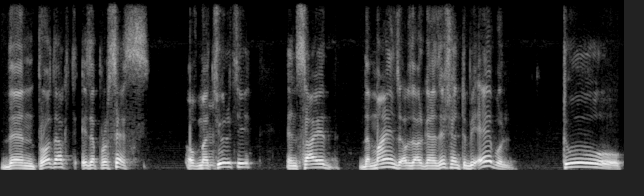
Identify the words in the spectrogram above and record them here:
then product is a process of maturity inside the minds of the organization to be able to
